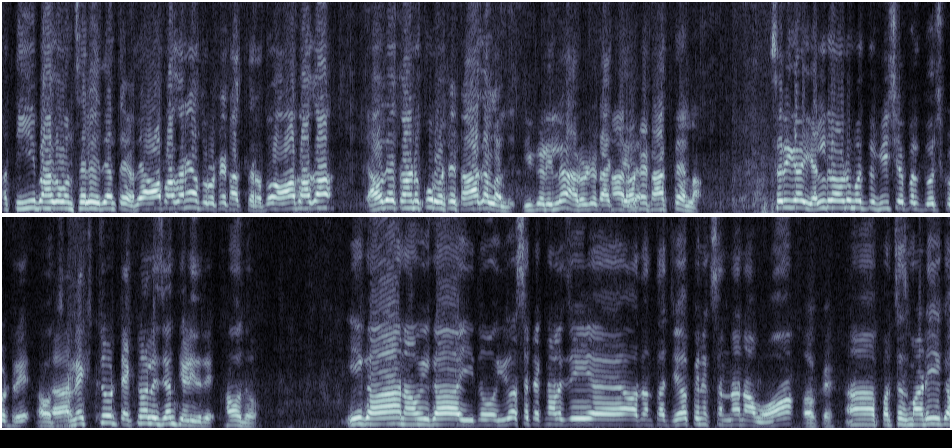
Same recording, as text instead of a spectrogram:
ಮತ್ತೆ ಈ ಭಾಗ ಒಂದ್ ಸಲ ಇದೆ ಅಂತ ಹೇಳಿದೆ. ಆ ಭಾಗನೇ ಅದು ರೊಟೇಟ್ ಆಗ್ತಾ ಇರೋದು. ಆ ಭಾಗ ಯಾವ್ದೇ ಕಾರಣಕ್ಕೂ ರೊಟೇಟ್ ಆಗಲ್ಲ ಅಲ್ಲಿ. ಈ ಕಡೆ ಇಲ್ಲ ರೊಟೇಟ್ ರೊಟೇಟ್ ಆಗ್ತಾ ಇಲ್ಲ. ಸರ್ ಈಗ ಎಲ್ ರೌಂಡ್ ಮತ್ತು ವಿ ಶೇಪ್ ಅಲ್ಲಿ ತೋರಿಸ್ಕೊಟ್ರಿ. ನೆಕ್ಸ್ಟ್ ಟೆಕ್ನಾಲಜಿ ಅಂತ ಹೇಳಿದ್ರಿ. ಹೌದು. ಈಗ ನಾವೀಗ ಇದು ಯು ಎಸ್ ಎ ಟೆಕ್ನಾಲಜಿ ಆದಂತ ಜಿಯೋಪಿನಿಕ್ಸ್ ಅನ್ನ ನಾವು ಓಕೆ ಪರ್ಚೇಸ್ ಮಾಡಿ ಈಗ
